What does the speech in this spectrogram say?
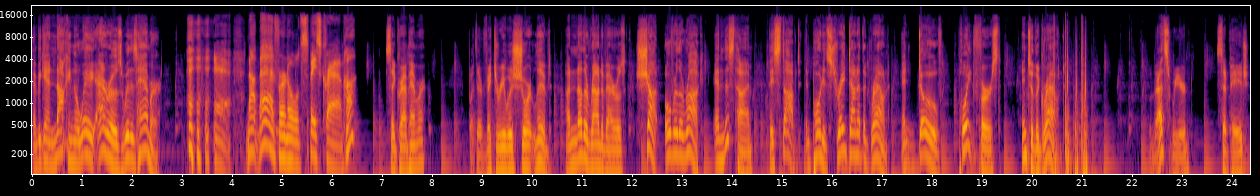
and began knocking away arrows with his hammer. Not bad for an old space crab, huh? said Crabhammer. But their victory was short lived. Another round of arrows shot over the rock, and this time they stopped and pointed straight down at the ground and dove, point first, into the ground. That's weird, said Paige.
